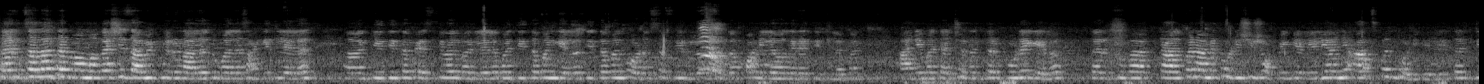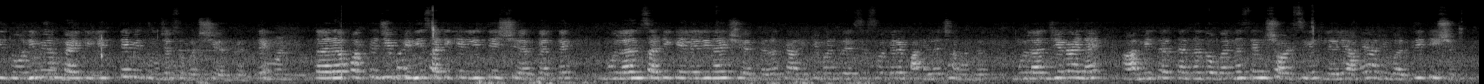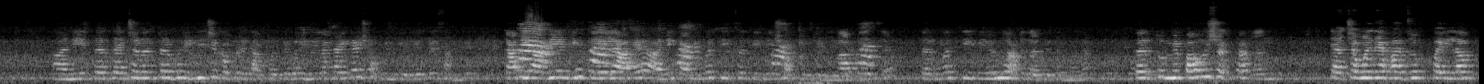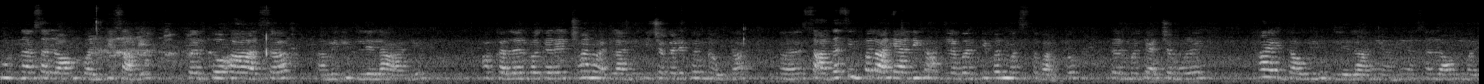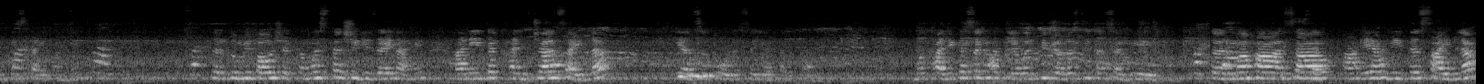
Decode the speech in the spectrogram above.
तर चला तर मग मगाशीच आम्ही फिरून आलो तुम्हाला सांगितलेलंच की तिथं फेस्टिवल भरलेलं मग तिथं पण गेलो तिथं पण थोडंसं फिरलो होतं पाहिलं वगैरे तिथलं पण. आणि मग त्याच्यानंतर पुढे गेलो. तर तुम्हा काल पण आम्ही थोडीशी शॉपिंग केलेली आणि आज पण थोडी केली तर ती दोन्ही मिळून काय केली ते मी तुमच्यासोबत शेअर करते. तर फक्त जी बहिणीसाठी केली ते शेअर करते. मुलांसाठी केलेली नाही शेअर करत कारण की मग ड्रेसेस वगैरे पाहायला छान वाटतं मुलांचे काय नाही आम्ही तर त्यांना दोघांना सेम शॉर्ट्स घेतलेले आहे आणि वरती टी शर्ट आणि तर त्याच्यानंतर बहिणीचे कपडे दाखवते. बहिणीला काय काय शॉपिंग केले ते सांगते. काही आम्ही घेतलेले आहे आणि काही मग तिचं तिने शॉपिंग आहे. तर मग ती मिळून दाखवते तुम्हाला. तर तुम्ही पाहू शकता. त्याच्यामध्ये हा जो पहिला पूर्ण असा लॉंग वन पीस आहे तर तो हा असा आम्ही घेतलेला आहे. हा कलर वगैरे छान वाटला आणि तिच्याकडे पण नव्हता. साधा सिंपल आहे आणि घातल्यावरती पण मस्त वाटतो. तर मग त्याच्यामुळे हा एक गाऊन घेतलेला आहे आणि असा लॉंग वन पीस टाईप आहे. तर तुम्ही पाहू शकता मस्त अशी डिझाईन आहे. आणि इथं खालच्या साईडला हे असं थोडंसं या टाईप आहे मग खाली कसं घातल्यावरती व्यवस्थित असा घेईल तर मग हा असा आहे आणि इथं साईडला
